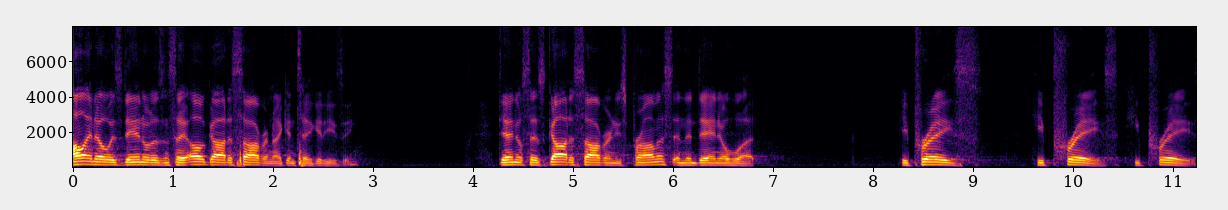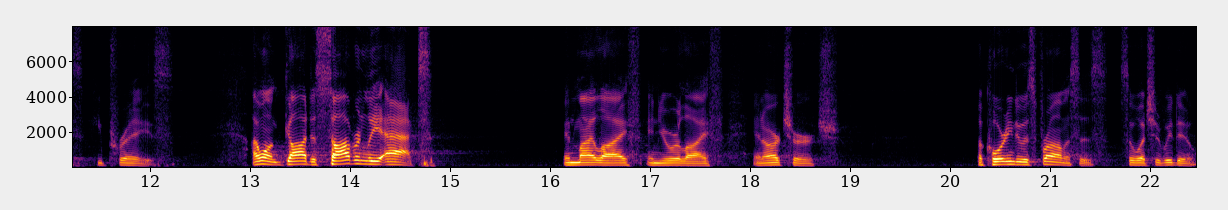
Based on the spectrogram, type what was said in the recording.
All I know is Daniel doesn't say, oh, God is sovereign, I can take it easy. Daniel says, God is sovereign, he's promised, and then Daniel what? He prays, he prays, he prays, he prays. I want God to sovereignly act in my life, in your life, in our church, according to his promises. So, what should we do?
